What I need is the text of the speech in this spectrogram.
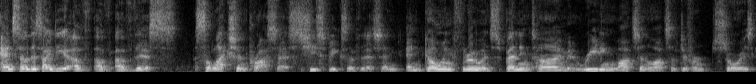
and so this idea of, of, of this selection process she speaks of this and, and going through and spending time and reading lots and lots of different stories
